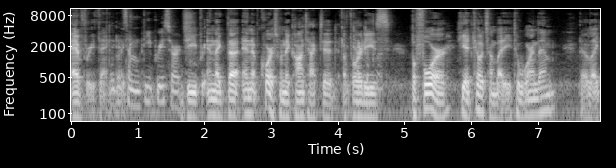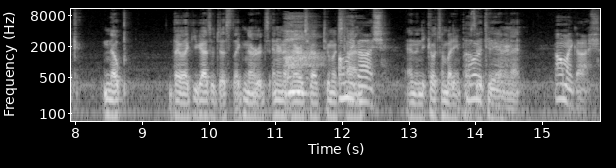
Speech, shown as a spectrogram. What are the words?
everything. They did like, some deep research. deep and like the and of course when they contacted authorities before he had killed somebody to warn them they're like nope They're like you guys are just like nerds internet nerds who have too much Oh time Oh my gosh. and then he killed somebody and posted Oh, it to the internet Oh my gosh.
